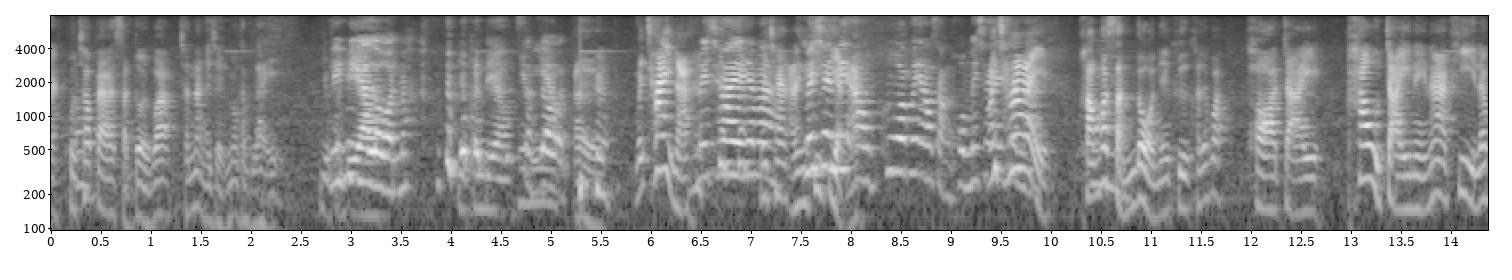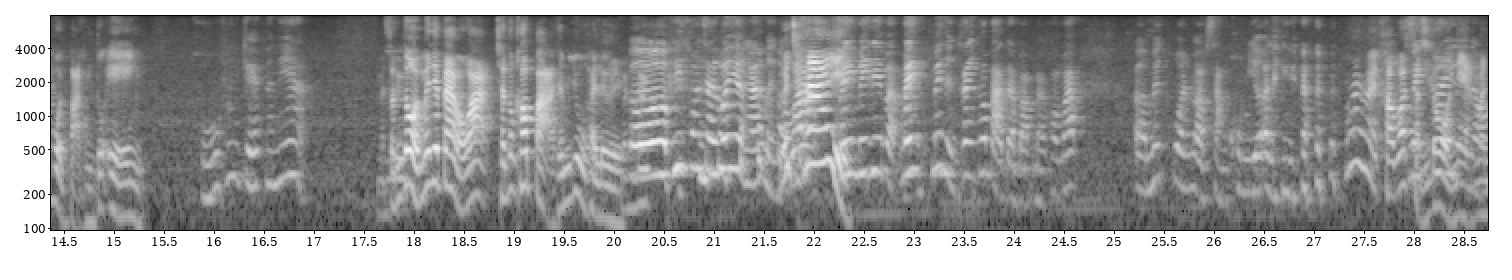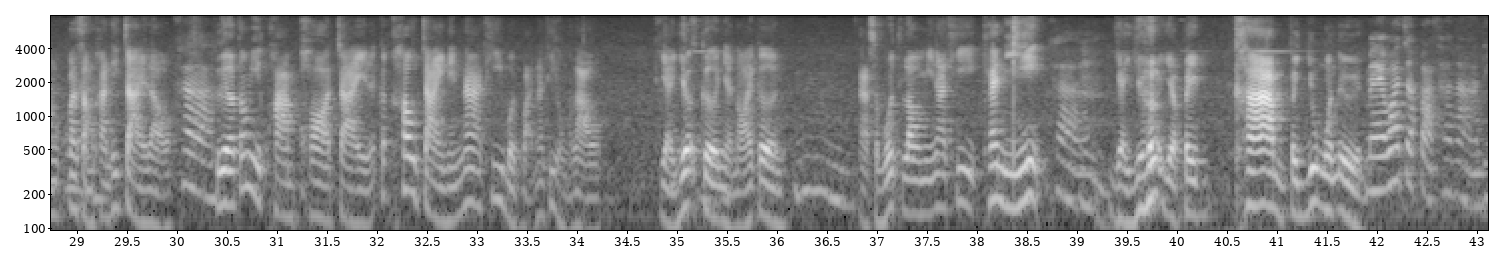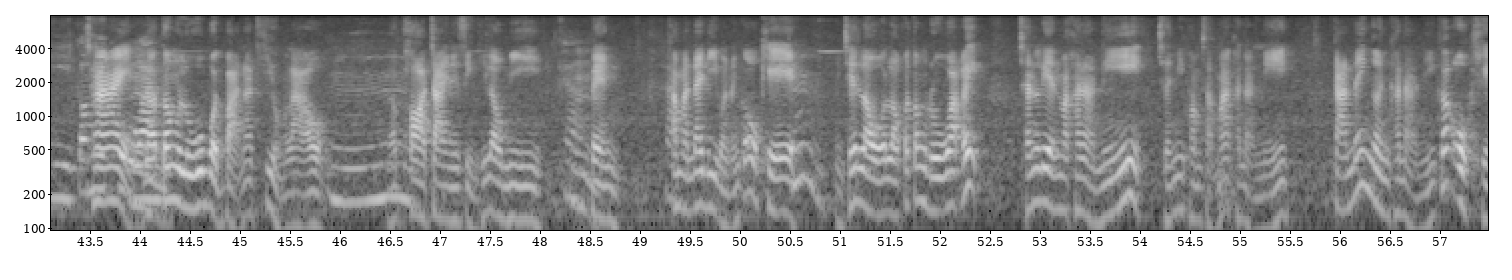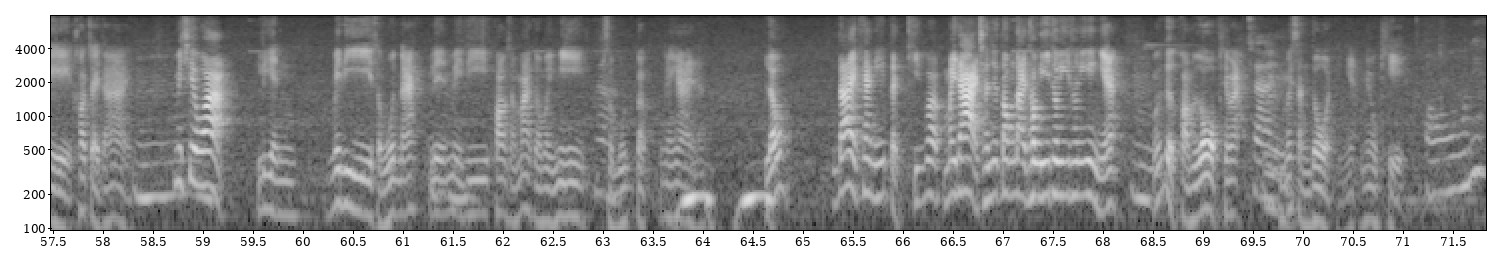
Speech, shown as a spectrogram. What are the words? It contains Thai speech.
นะคนชอบแปลสันโดษว่าฉันนั่งเฉยๆไม่ต้องทำอะไรอยู่คลินเบีเดียยวโลนปะอยู่คนเดียวสันเงีโดยบษเออ ไม่ใช่นะ ไม่ใช่ใช่ปะไม่ใช่อันนี้ไม่ใช่ขี้เกียจไม่นะเอาพวกไม่เอาสังคมไม่ใช่ไม่ใช่หคำว่าสันโดษเนี่ยคือเขาเรียกว่าพอใจเข้าใจในหน้าที่และบทบาทของตัวเอง โหเพิ่งเก็ตนะเนี่ย มันสันโดษไม่ได้แปลว่าฉันต้องเข้าป่าฉันไม่ยุ่งกับใครเลย เออ พี่เข้าใจว่าอย่างนั้นเหมือนกับไม่ว่าใช่ ไม่ไม่ได้แบบไม่ไม่ถึงขั้นเข้าบาแต่แบบหมายความว่า เออไม่ควรแบบสังคมเยอะอะไรอย่างเงี้ย ไม่ไม่คำว่าสันโดษเนี่ยไม่ใช่เลยเนอะมันมันสำคัญที่ใจเรา ค่ะ คือเราต้องมีความพอใจแล้วก็เข้าใจในหน้าที่บทบาทหน้าที่ของเรา อย่าเยอะเกินอย่าน้อยเกินอืมอะสมมติเรามีหน้าที่แค่นี้ ค่ะ อืม อย่าเยอะอย่าไปข้ามไปยุ่งคนอื่น แม้ว่าจะปรารถนาดีก็ไม่ใช่ควรเราต้องรู้บทบาทหน้าที่ของเรา อืมแล้วพอใจในสิ่งที่เรามีค่ะ เป็นค่ะถ้ามันได้ดีกว่านั้นก็โอเค อืม อย่างเช่นเราเราก็ต้องรู้ว่า เอ้ย ฉันเรียนมาขนาดนี้ ฉันมีความสามารถขนาดนี้ การได้เงินขนาดนี้ก็โอเคเข้าใจได้อืไม่ใช่ว่าเรียนไม่ดีสมมุตินะ เรียนไม่ดีความสามารถก็ไม่มีค่ะสมมุติแบบง่ายๆนะแล้วได้แค่นี้แต่คิดว่าไม่ได้ฉันจะต้องได้เท่านี้เท่านี้เท่านี้อย่างเงี้ยอืมมันก็เกิดความโลภใช่ไหมใช่ไม่สันโดษอย่างเงี้ยไม่โอเคอ๋อนี่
